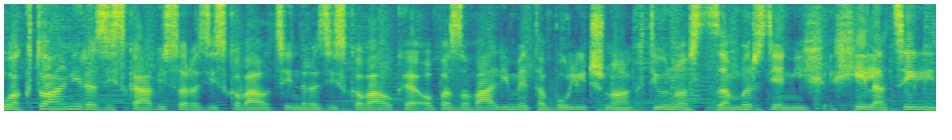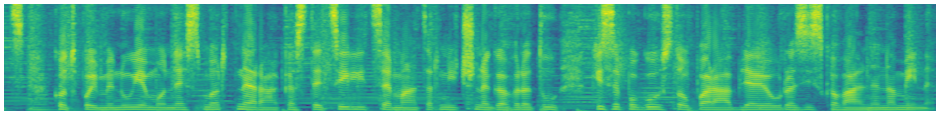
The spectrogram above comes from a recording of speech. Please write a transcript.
V aktualni raziskavi so raziskovalci in raziskovalke opazovali metabolično aktivnost zamrznjenih hela celic, kot poimenujemo nesmrtne rakaste celice materničnega vratu, ki se pogosto uporabljajo v raziskovalne namene.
